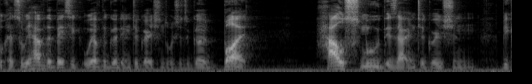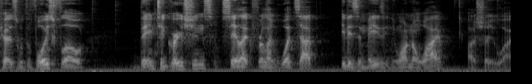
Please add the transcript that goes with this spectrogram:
okay, so we have the basic, we have the good integrations, which is good. But how smooth is that integration? Because with VoiceFlow, the integrations, say like for like WhatsApp, it is amazing. You wanna know why? I'll show you why.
